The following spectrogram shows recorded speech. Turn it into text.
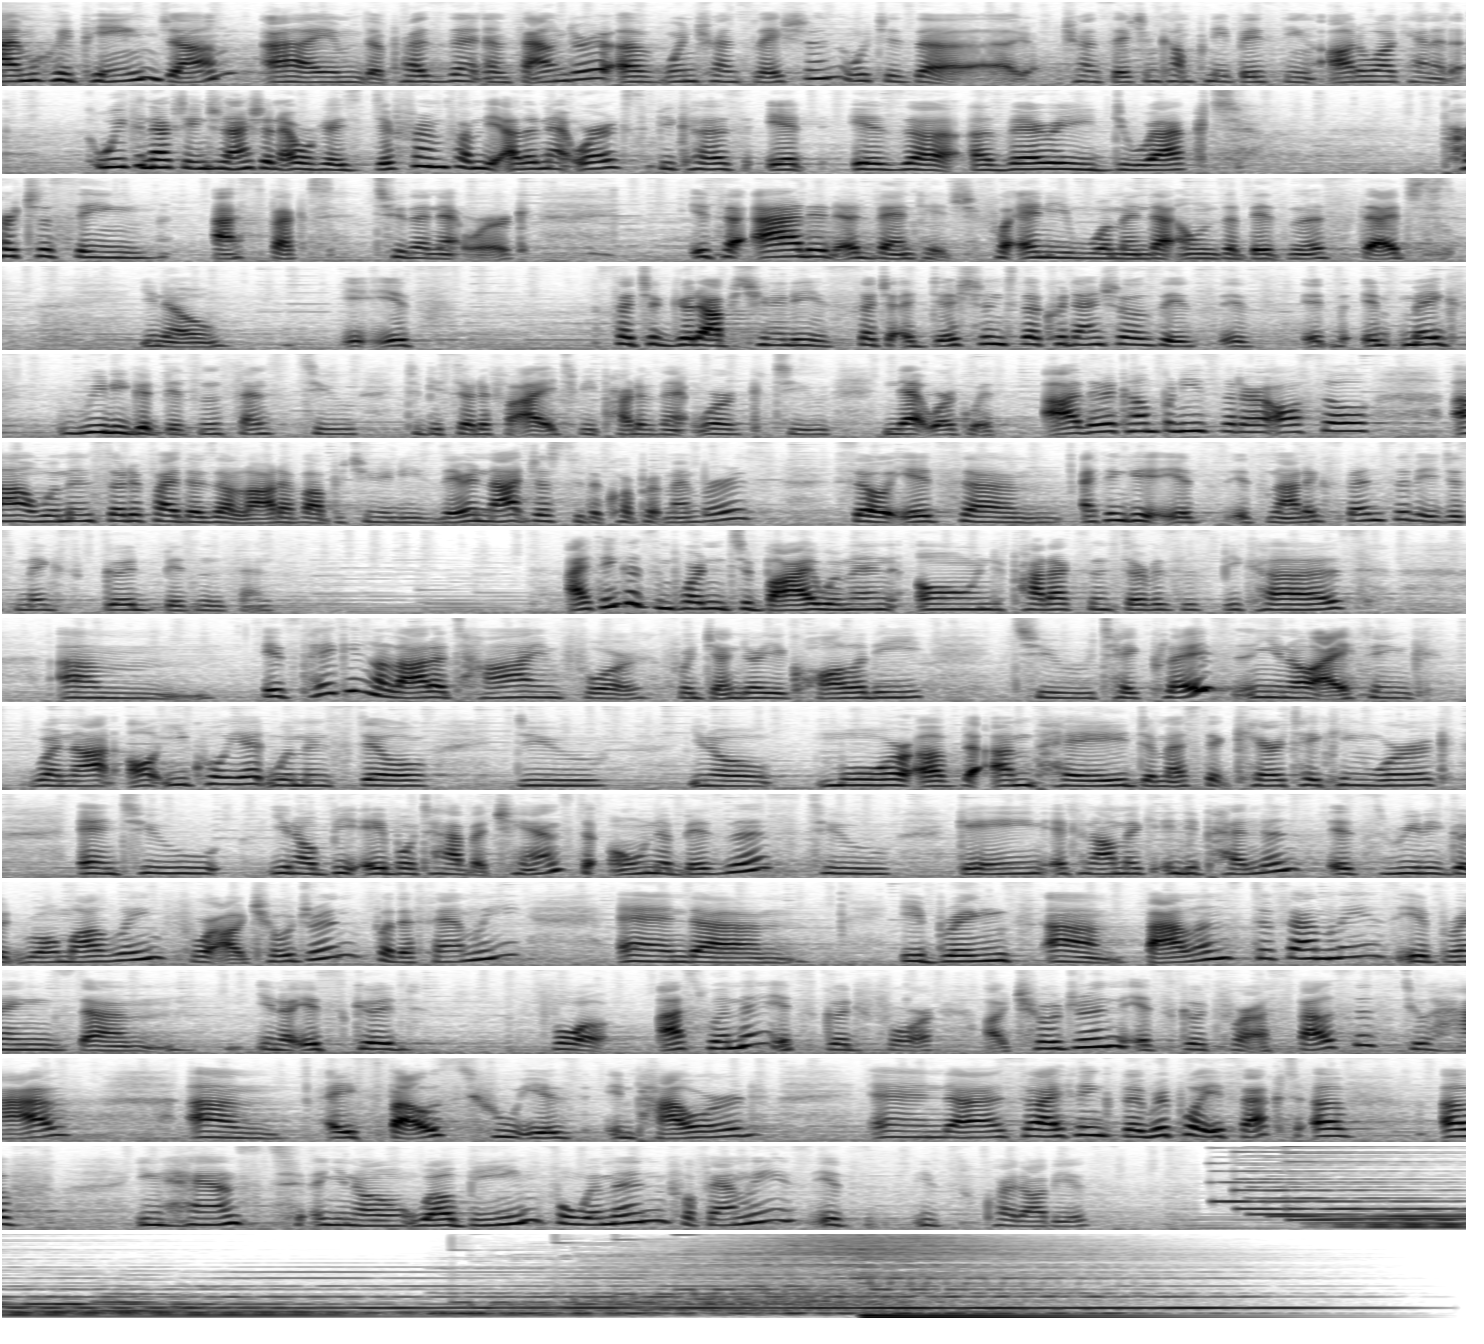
I'm Huiping Zhang. I am the president and founder of WinTranslation, which is a translation company based in Ottawa, Canada. WEConnect International Network is different from the other networks because it is a, a very direct purchasing aspect to the network. It's an added advantage for any woman that owns a business that, you know, it's such a good opportunity, it's such an addition to the credentials, it's, it's, it, it makes really good business sense to, to be certified, to be part of the network, to network with other companies that are also uh, women certified. There's a lot of opportunities there, not just to the corporate members. So it's, um, I think it's, it's not expensive, it just makes good business sense. I think it's important to buy women-owned products and services because um, it's taking a lot of time for, for gender equality to take place. And you know, I think we're not all equal yet. Women still do, you know, more of the unpaid domestic caretaking work and to, you know, be able to have a chance to own a business, to gain economic independence. It's really good role modeling for our children, for the family. And um, it brings um, balance to families. It brings, um, you know, it's good for us women, it's good for our children, it's good for our spouses to have um, a spouse who is empowered. And uh, so I think the ripple effect of, of enhanced, you know, well-being for women, for families, it's, it's quite obvious.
